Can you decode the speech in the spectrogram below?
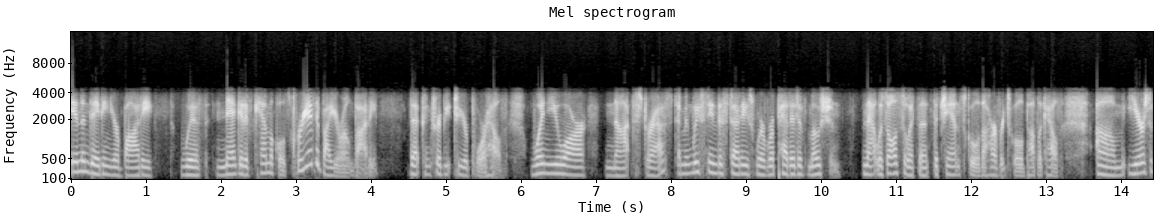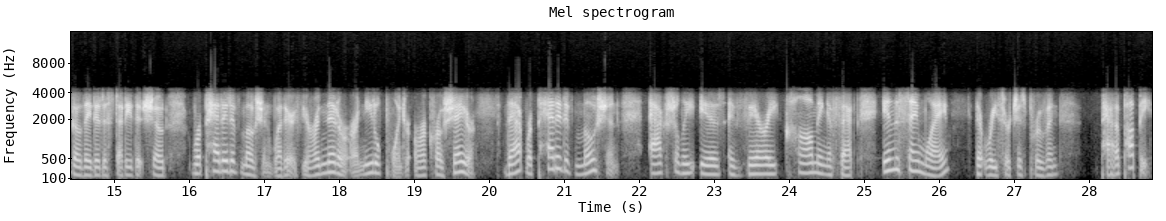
inundating your body with negative chemicals created by your own body that contribute to your poor health. When you are not stressed, I mean, we've seen the studies where repetitive motion and that was also at the, the Chan School, the Harvard School of Public Health. Um, years ago, they did a study that showed repetitive motion, whether if you're a knitter or a needle pointer or a crocheter, that repetitive motion actually is a very calming effect in the same way that research has proven pat a puppy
